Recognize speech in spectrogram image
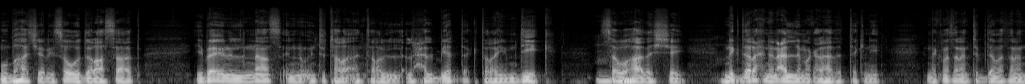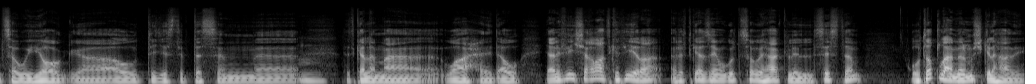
مباشر يسووا دراسات يبينوا للناس إنه أنتم ترى ترى الحل بيدك ترى يمديك تسوي هذا الشيء. نقدر إحنا نعلمك على هذا التكنيك. إنك مثلا تبدأ مثلا تسوي يوغا أو تجلس تبتسم آه،. تتكلم مع واحد أو يعني في شغلات كثيرة عرفت كيف زي ما قلت تسوي هاك للسيستم وتطلع من المشكلة هذه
